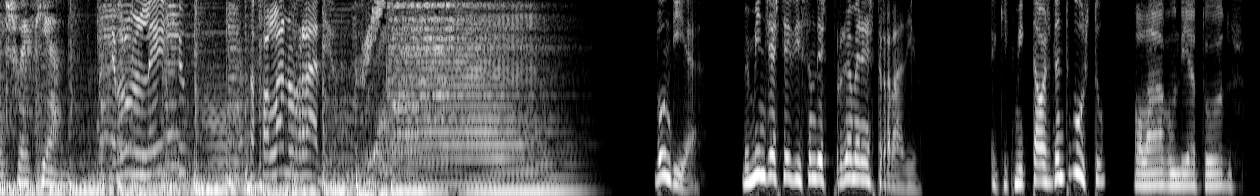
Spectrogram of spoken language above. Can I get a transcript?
Aleixo FM. É Bruno Leixo a falar no rádio. Bom dia. Bem-vindos a esta edição deste programa neste rádio. Aqui comigo está o ajudante Busto. Olá, bom dia a todos.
